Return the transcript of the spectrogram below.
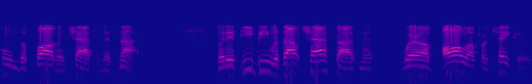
whom the Father chasteneth not? But if ye be without chastisement, whereof all are partakers,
